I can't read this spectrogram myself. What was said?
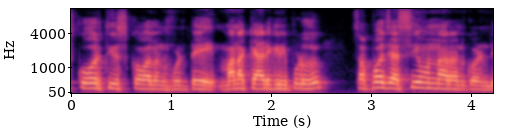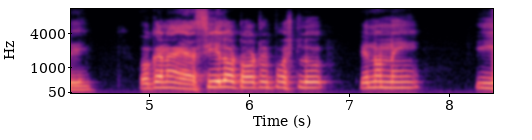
స్కోర్ తీసుకోవాలనుకుంటే మన కేటగిరీ ఇప్పుడు సపోజ్ ఎస్సీ ఉన్నారనుకోండి ఓకేనా? ఎస్సీలో టోటల్ పోస్టులు ఎన్ని ఉన్నాయి ఈ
